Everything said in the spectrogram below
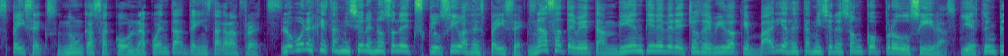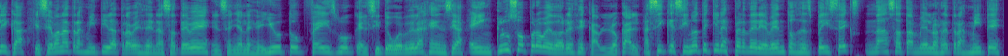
SpaceX nunca sacó una cuenta de Instagram Threads. Lo bueno es que estas misiones no son exclusivas de SpaceX. NASA TV también tiene derechos debido a que varias de estas misiones son coproducidas, y esto implica que se van a transmitir a través de NASA TV, en señales de YouTube, Facebook, el sitio web de la agencia e incluso proveedores de cable local. Así que si no te quieres perder eventos de SpaceX, NASA también los retransmite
